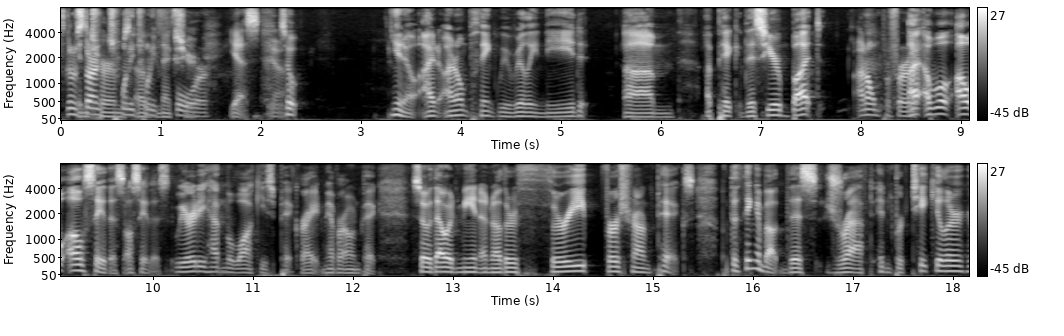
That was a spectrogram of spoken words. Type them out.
It's gonna in start in terms of next year. 2024. Yes. Yeah. So you know, I, I don't think we really need um, a pick this year, but I don't prefer it. I, I will. I'll, I'll say this. I'll say this. We already have Milwaukee's pick, right? We have our own pick, so that would mean another three first round picks. But the thing about this draft in particular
